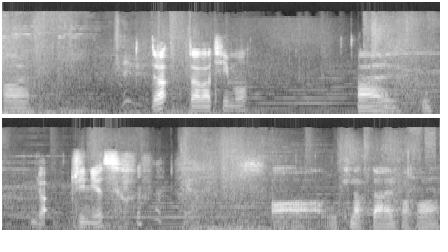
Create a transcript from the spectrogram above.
Fall. Ja, da war Timo. Geil. Ja, Genius. Oh, wie knapp der einfach war.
